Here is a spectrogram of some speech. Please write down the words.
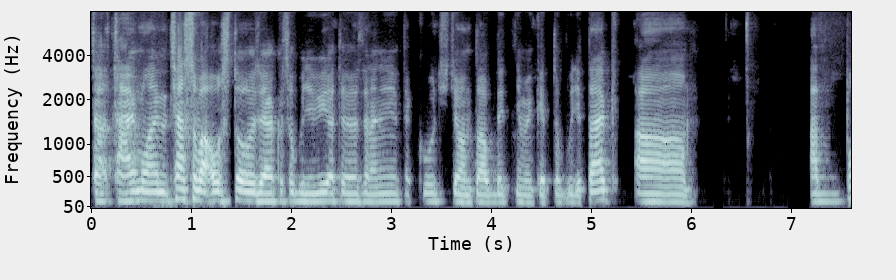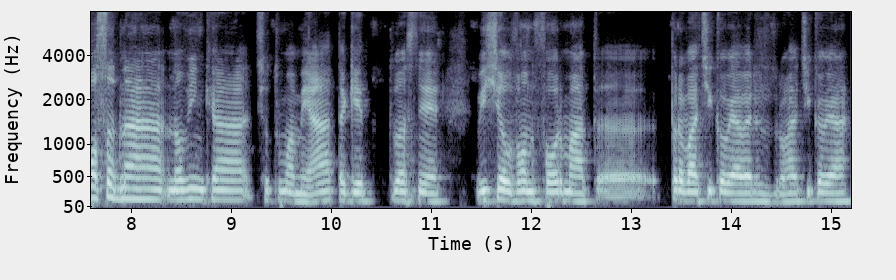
tá timeline, časová os toho, že ako sa bude vyvíjať to zranenie, tak určite vám to updatneme, keď to bude tak. A, a posledná novinka, čo tu mám ja, tak je vlastne vyšiel von formát uh, prváčikovia versus druháčikovia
